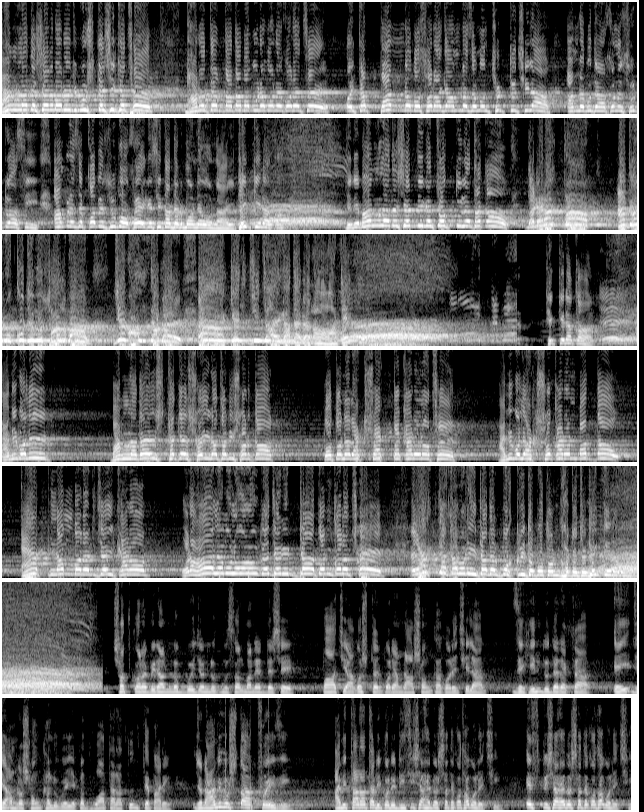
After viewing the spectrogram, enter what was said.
বাংলাদেশের মানুষ বুঝতে শিখেছে ভারতের দাদা বাবুরা মনে করেছে ওই তেপ্পান্ন বছর আগে আমরা যেমন ছোট্ট ছিলাম আমরা বোধহয় এখনও ছোট আছি আমরা যে কবে যুবক হয়ে গেছি তাদের মনেও নাই ঠিক কিনা? যদি বাংলাদেশের দিকে চোখ তুলে থাকাও মনে রাখব আঠারো কোটি মুসলমান জীবন দেবে এক ইঞ্চি জায়গা দেবে না ঠিক? ঠিক কিনা কর আমি বলি বাংলাদেশ থেকে স্বৈরাচারী সরকার, পতনের একশো একটা কারণ আছে। আমি বলি একশো কারণ বাদ দাও। এক নম্বরের যেই কারণ, ওরা আলেমুল ওলামাকে যে নির্যাতন করেছে, এই একটা কারণেই তাদের প্রকৃত পতন ঘটেছে, ঠিক কিনা? শতকরা বিরানব্বই জন লোক মুসলমানের দেশে পাঁচই আগস্টের পরে আমরা আশঙ্কা করেছিলাম যে হিন্দুদের একটা এই যে আমরা সংখ্যালঘু, এই একটা ধোয়া তারা তুলতে পারে। যেন আমি মুশতাক ফয়েজি। আমি তাড়াতাড়ি করে ডিসি সাহেবের সাথে কথা বলেছি, এসপি সাহেবের সাথে কথা বলেছি।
